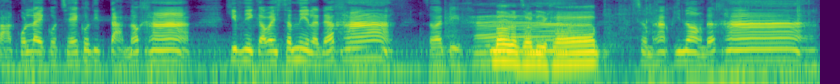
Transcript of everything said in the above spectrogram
ฝากกดไลค์กดแชร์กดติดตามเนาะค่ะคลิปนี้กับไว้ซ้ำนี่แหละเด้อค่ะ สวัสดีค่ะบ้านำสวัสดีครับ เสริมหักพี่น้องเด้อค่ะ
